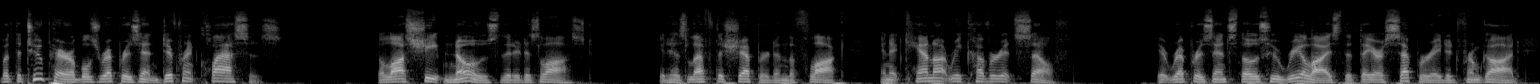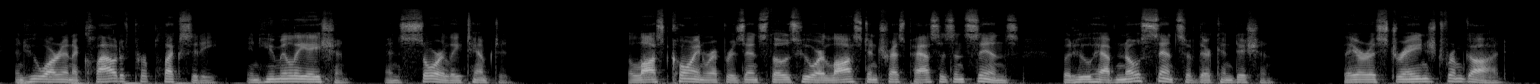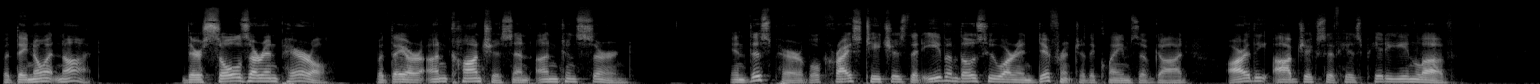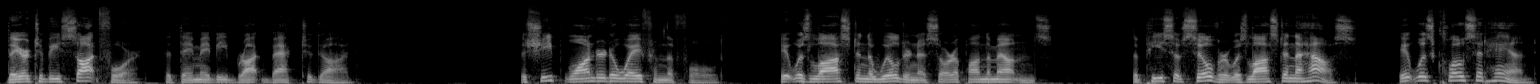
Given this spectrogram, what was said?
But the two parables represent different classes. The lost sheep knows that it is lost. It has left the shepherd and the flock, and it cannot recover itself. It represents those who realize that they are separated from God and who are in a cloud of perplexity, in humiliation, and sorely tempted. The lost coin represents those who are lost in trespasses and sins, but who have no sense of their condition. They are estranged from God, but they know it not. Their souls are in peril, but they are unconscious and unconcerned. In this parable, Christ teaches that even those who are indifferent to the claims of God are the objects of His pitying love. They are to be sought for, that they may be brought back to God. The sheep wandered away from the fold. It was lost in the wilderness or upon the mountains. The piece of silver was lost in the house. It was close at hand,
